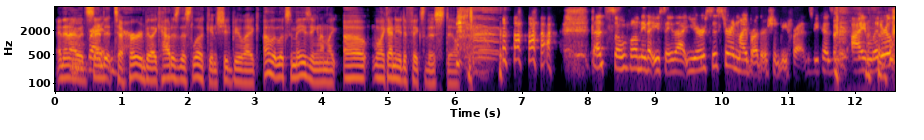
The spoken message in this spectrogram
And then I would send it to her and be like, "How does this look?" And she'd be like, "Oh, it looks amazing." And I'm like, "Oh, well, like I need to fix this still." That's so funny that you say that. Your sister and my brother should be friends because I literally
